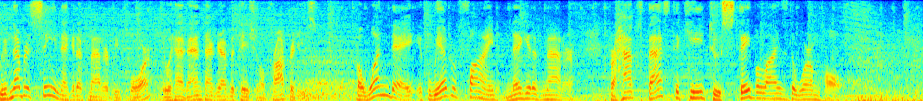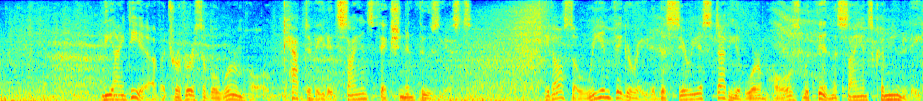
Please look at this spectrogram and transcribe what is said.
We've never seen negative matter before. It would have anti-gravitational properties. But one day, if we ever find negative matter, perhaps that's the key to stabilize the wormhole. The idea of a traversable wormhole captivated science fiction enthusiasts. It also reinvigorated the serious study of wormholes within the science community.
